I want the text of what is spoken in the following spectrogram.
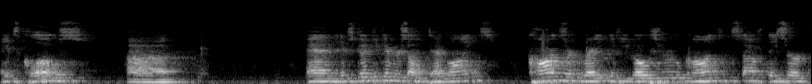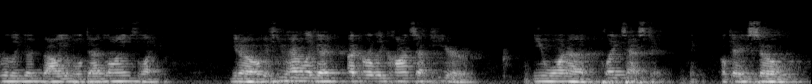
it's close. Uh, and it's good to give yourself deadlines. Cons are great. If you go through cons and stuff, they serve really good, valuable deadlines. Like, you know, if you have like a, an early concept here, you want to play test it. Okay, so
